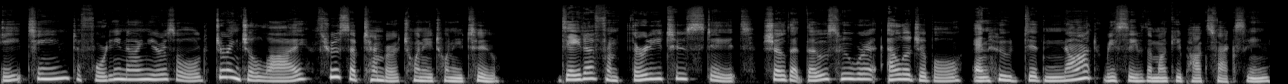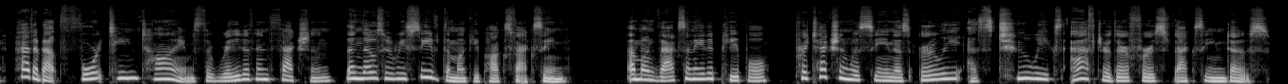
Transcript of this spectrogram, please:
18 to 49 years old during July through September 2022. Data from 32 states show that those who were eligible and who did not receive the monkeypox vaccine had about 14 times the rate of infection than those who received the monkeypox vaccine. Among vaccinated people, protection was seen as early as two weeks after their first vaccine dose.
